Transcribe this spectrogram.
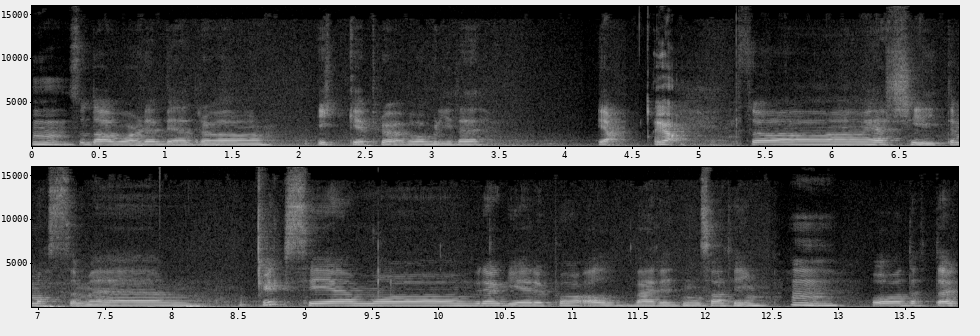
Mm. Så da var det bedre å ikke prøve å bli det. Ja. Ja. Så jeg sliter masse med eksem og reagerer på all verdens av ting. Mm. Og dette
